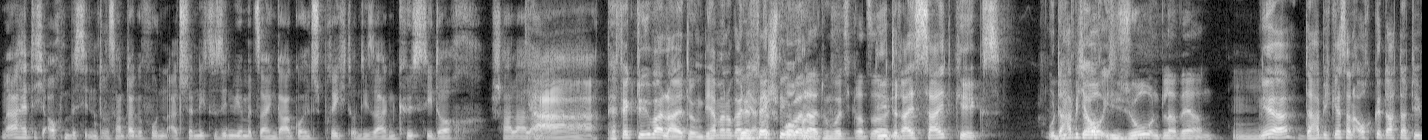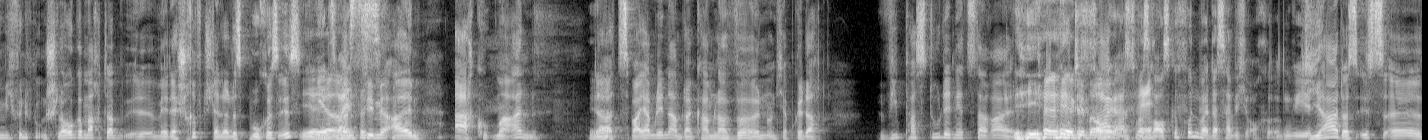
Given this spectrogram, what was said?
ja, hätte ich auch ein bisschen interessanter gefunden, als ständig zu sehen, wie er mit seinen Gargoyles spricht und die sagen, küsst sie doch, schalala. Ja, perfekte Überleitung, die haben wir noch gar perfekte nicht angesprochen. Perfekte Überleitung, wollte ich gerade sagen. Die drei Sidekicks. Und da habe ich auch. Ijo und Laverne. Mhm. Ja, da habe ich gestern auch gedacht, nachdem ich mich fünf Minuten schlau gemacht habe, äh, wer der Schriftsteller des Buches ist. Ja, Jetzt ja. Dann fiel mir ein, ach, guck mal an. Ja. Da zwei haben den Namen. Dann kam Laverne und ich habe gedacht, wie passt du denn jetzt da rein? ja, ja, Gute genau. Frage. Hast du was rausgefunden? Weil das habe ich auch irgendwie. Ja, das ist, äh,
